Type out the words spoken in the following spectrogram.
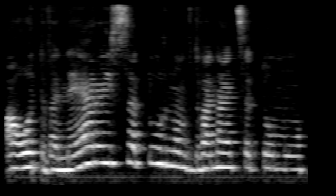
А от Венера із Сатурном в 12-му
